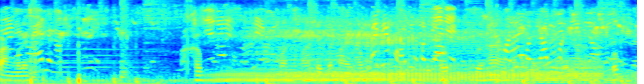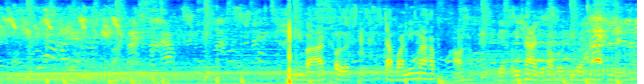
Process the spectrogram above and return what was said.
ฝั่งมาเลยครับ กันใหม่ครับผมเบอร์ห้าครับเบอร์ห้าปุ๊บมีบาสเปิดจับบอลนิ่งมากครับเอาครับเบียดกับพิชาติอยู่ครับเบอร์พี่เบอร์ห้าหนึ่งครับ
